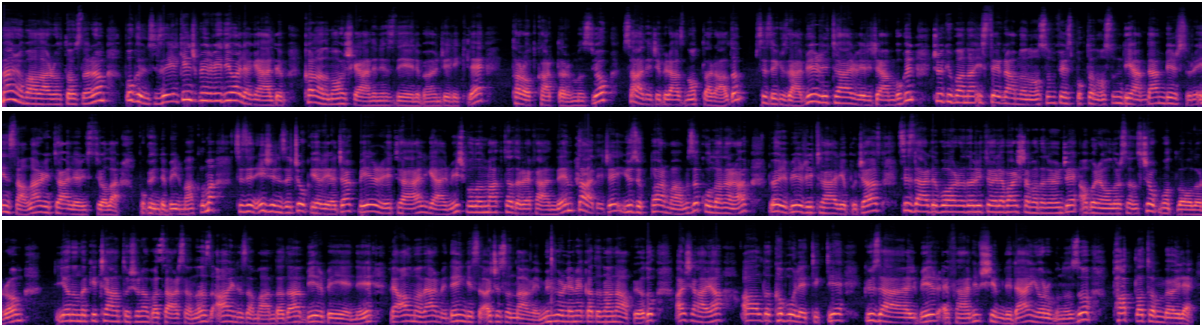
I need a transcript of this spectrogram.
Merhabalar ruh dostlarım. Bugün size ilginç bir video ile geldim. Kanalıma hoş geldiniz diyelim öncelikle. Tarot kartlarımız yok. Sadece biraz notlar aldım. Size güzel bir ritüel vereceğim bugün. Çünkü bana Instagram'dan olsun, Facebook'tan olsun DM'den bir sürü insanlar ritüeller istiyorlar. Bugün de benim aklıma sizin işinize çok yarayacak bir ritüel gelmiş bulunmaktadır efendim. Sadece yüzük parmağımızı kullanarak böyle bir ritüel yapacağız. Sizler de bu arada ritüele başlamadan önce abone olursanız çok mutlu olurum yanındaki çan tuşuna basarsanız aynı zamanda da bir beğeni ve alma verme dengesi açısından ve mühürlemek adına ne yapıyorduk? Aşağıya aldı kabul ettik diye güzel bir efendim şimdiden yorumunuzu patlatın böyle.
